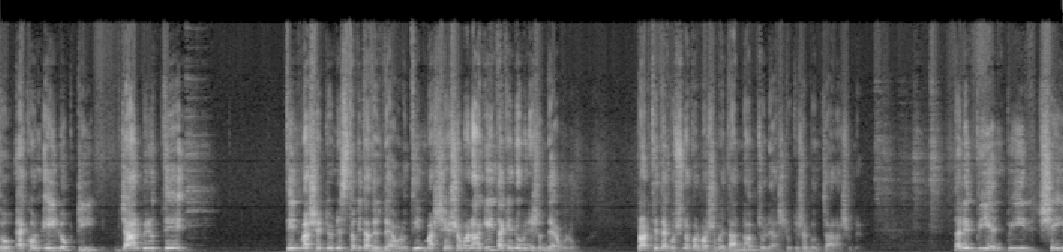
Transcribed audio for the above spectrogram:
তো এখন এই লোকটি, যার বিরুদ্ধে তিন মাসের জন্য স্থগিতাদেশ দেওয়া হলো, তিন মাস শেষ হবার আগেই তাকে নমিনেশন দেওয়া হলো। প্রার্থিতা ঘোষণা করবার সময় তার নাম চলে আসলো, কিশোরগঞ্জ চার আসনের তাহলে বিএনপির সেই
